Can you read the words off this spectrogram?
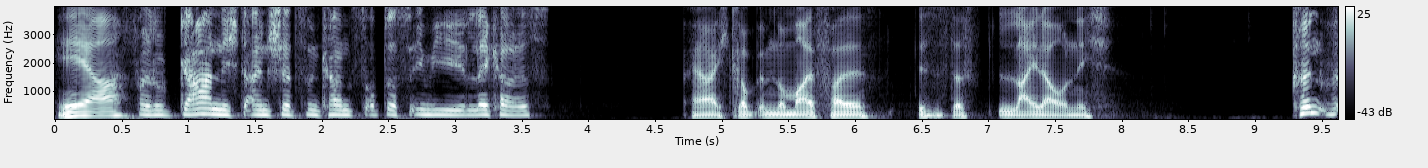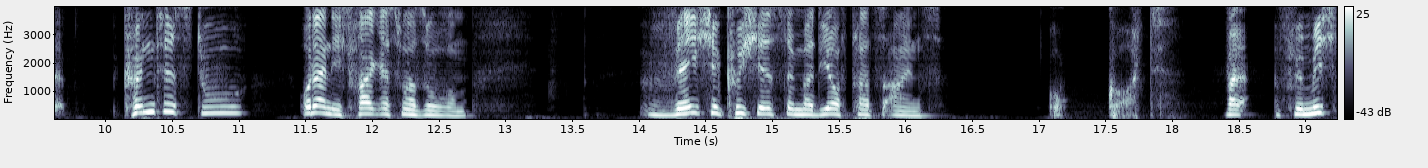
Ja, weil du gar nicht einschätzen kannst, ob das irgendwie lecker ist. ja, ich glaube im Normalfall ist es das leider auch nicht. Könnt, könntest du, oder nicht, frag erstmal so rum. Welche Küche ist denn bei dir auf Platz 1? Oh Gott. Weil für mich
